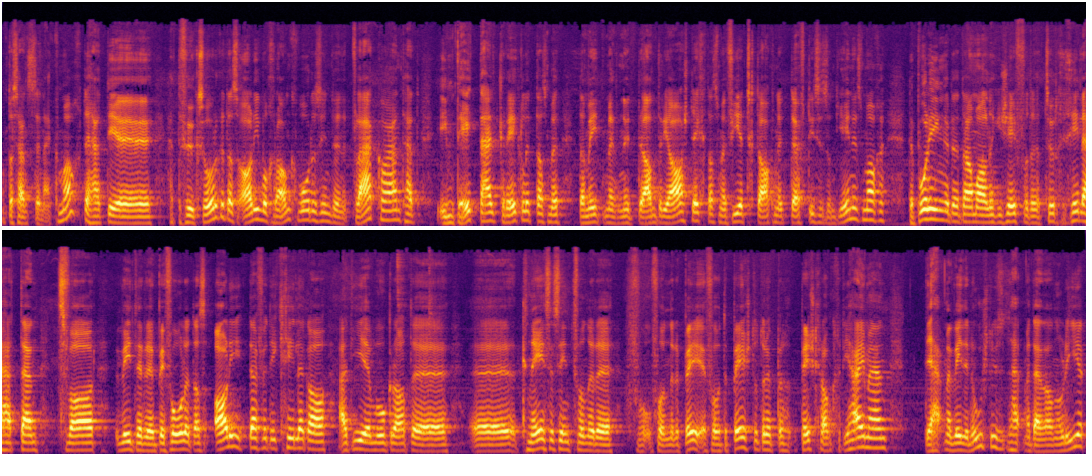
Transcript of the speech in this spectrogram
Und das haben sie dann auch gemacht. Er hat, die, äh, hat dafür gesorgt, dass alle, die krank geworden sind, eine Pflege haben, hat im Detail geregelt, dass man, damit man nicht andere ansteckt, dass man 40 Tage nicht dieses und jenes machen Der Bullinger, der damalige Chef der Zürcher Kirche, hat dann zwar wieder befohlen, dass alle dürfen in die Kirche gehen, auch die, die gerade äh, äh, genesen sind von, einer, von, einer, von der Pest oder Pestkranken die Heim haben. Die hat man wieder ausschließen, das hat man dann annulliert.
